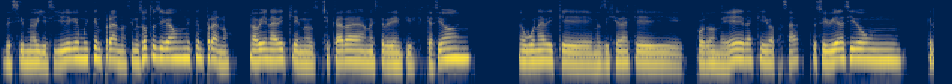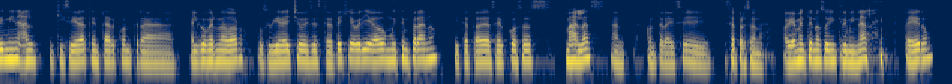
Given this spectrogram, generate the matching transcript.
decirme, oye, si yo llegué muy temprano, si nosotros llegamos muy temprano, no había nadie que nos checara nuestra identificación, no hubo nadie que nos dijera que por dónde era, qué iba a pasar. Entonces, si hubiera sido un criminal y quisiera atentar contra el gobernador, pues hubiera hecho esa estrategia, haber llegado muy temprano y tratado de hacer cosas malas contra ese, esa persona. Obviamente no soy un criminal, pero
